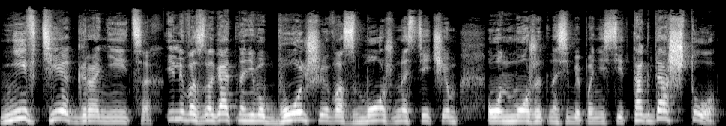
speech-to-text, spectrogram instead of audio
не в тех границах, или возлагать на него больше возможностей, чем он может на себе понести, тогда что?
